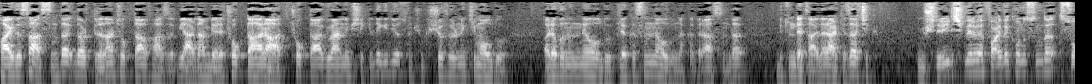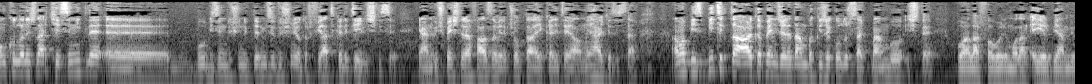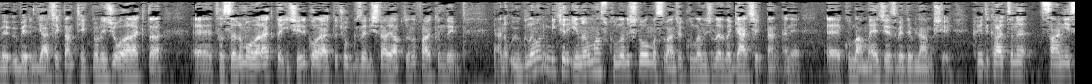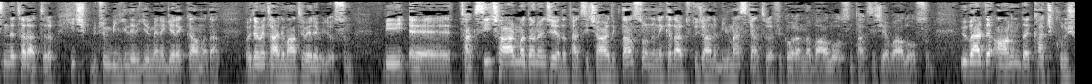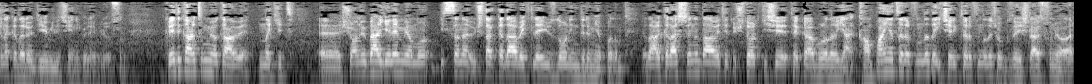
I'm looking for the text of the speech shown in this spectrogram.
faydası aslında 4 liradan çok daha fazla. Bir yerden bir yere çok daha rahat, çok daha güvenli bir şekilde gidiyorsun. Çünkü şoförünün kim olduğu, arabanın ne olduğu, plakasının ne olduğuna kadar aslında bütün detaylar herkese açık. Müşteri ilişkileri ve fayda konusunda son kullanıcılar kesinlikle eee, bu bizim düşündüklerimizi düşünüyordur. Fiyat kalite ilişkisi. Yani 3-5 lira fazla verip çok daha iyi kaliteyi almayı herkes ister. Ama biz bir tık daha arka pencereden bakacak olursak ben bu işte bu aralar favorim olan Airbnb ve Uber'in gerçekten teknoloji olarak da e, tasarım olarak da içerik olarak da çok güzel işler yaptığını farkındayım. Yani uygulamanın bir kere inanılmaz kullanışlı olması bence kullanıcıları da gerçekten hani e, kullanmaya cezbedebilen bir şey. Kredi kartını saniyesinde tarattırıp hiç bütün bilgileri girmene gerek kalmadan ödeme talimatı verebiliyorsun. Bir e, taksi çağırmadan önce ya da taksi çağırdıktan sonra ne kadar tutacağını bilmezken trafik oranına bağlı olsun, taksiciye bağlı olsun. Uber'de anında kaç kuruşu ne kadar ödeyebileceğini görebiliyorsun. Kredi kartım yok abi, nakit. Ee, şu an Uber gelemiyor mu? Biz sana 3 dakika daha bekle %10 indirim yapalım. Ya da arkadaşlarını davet et 3-4 kişi tekrar buraları yani kampanya tarafında da içerik tarafında da çok güzel işler sunuyorlar.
